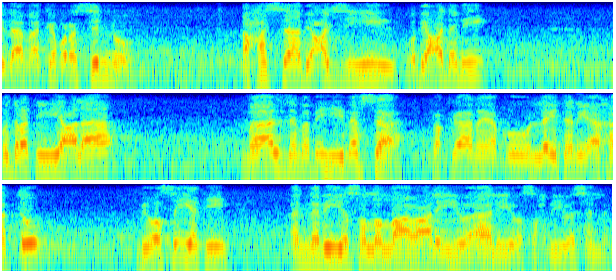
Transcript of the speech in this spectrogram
إذا ما كبر السن أحس بعجزه وبعدم قدرته على ما ألزم به نفسه فكان يقول ليتني أخذت بوصية النبي صلى الله عليه وآله وصحبه وسلم.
